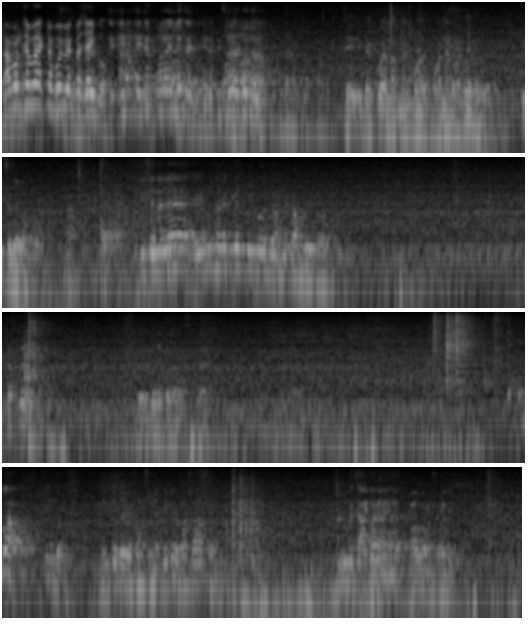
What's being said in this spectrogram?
ডাবল খেলো একটা বইবে একটা যাইবো। এটা ফলাইলে যাইবে। এটা পিছনে। বইতো না যে এটা কোয়েল আপনার ভয় ভয় না এটা পিছে যাবে না কিসে নালে এমন জায়গা থেকে বলব যে আমি কাপড় দিতে পারতাম বেড়ে বেড়ে করা আছে হ্যাঁ বাহ সুন্দর নিতে যাবে সমস্যা নেই এটার ভাষা আছে আমি চা করে না বাবু আমার সরাই দিন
